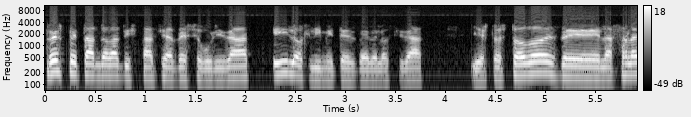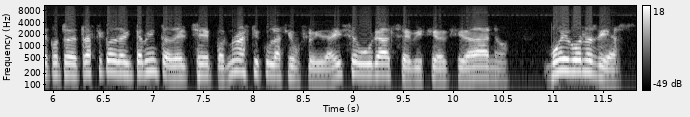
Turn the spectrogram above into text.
respetando las distancias de seguridad y los límites de velocidad. Y esto es todo desde la Sala de Control de Tráfico del Ayuntamiento de Elche por una circulación fluida y segura al servicio del ciudadano. Muy buenos días.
